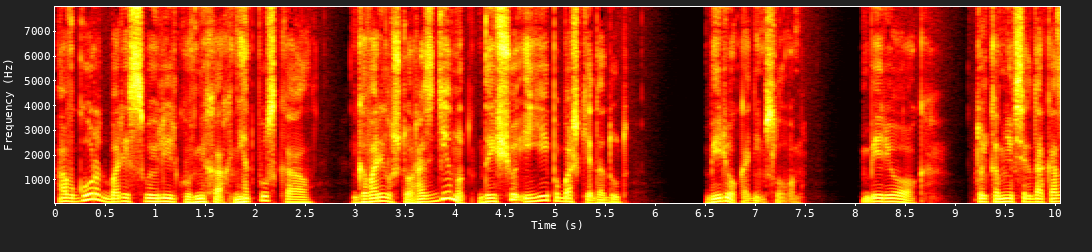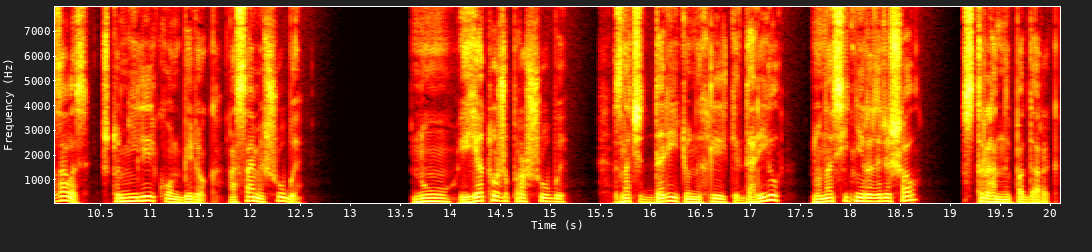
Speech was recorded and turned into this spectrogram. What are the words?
А в город Борис свою Лильку в мехах не отпускал. Говорил, что разденут, да еще и ей по башке дадут. Берег, одним словом. Берег. Только мне всегда казалось, что не Лильку он берег, а сами шубы. Ну, и я тоже про шубы. Значит, дарить он их Лильке дарил, но носить не разрешал? Странный подарок.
